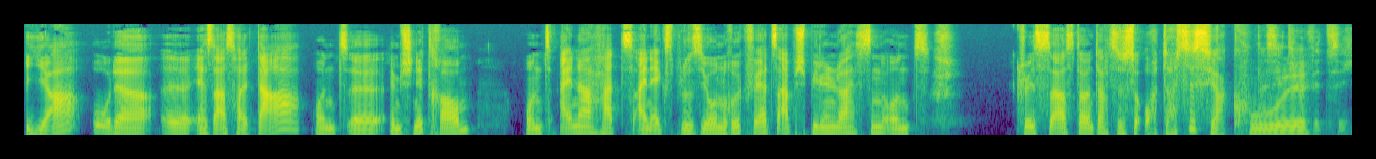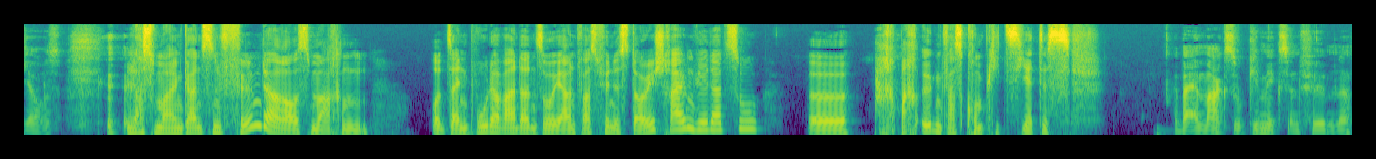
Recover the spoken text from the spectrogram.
Ja, oder äh, er saß halt da und äh, im Schnittraum und einer hat eine Explosion rückwärts abspielen lassen und Chris saß da und dachte sich so, oh, das ist ja cool. Das sieht ja witzig aus. Lass mal einen ganzen Film daraus machen. Und sein Bruder war dann so, ja, und was für eine Story schreiben wir dazu? Äh, ach, mach irgendwas Kompliziertes. Aber er mag so Gimmicks in Filmen, ne?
